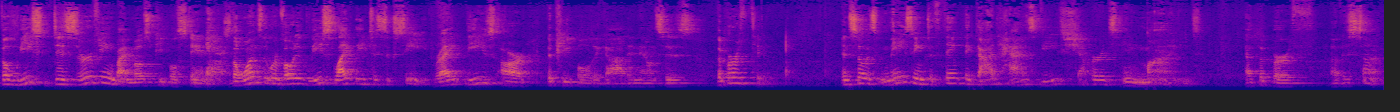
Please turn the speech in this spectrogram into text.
the least deserving by most people's standards, the ones that were voted least likely to succeed, right? These are the people that God announces the birth to. And so it's amazing to think that God has these shepherds in mind at the birth of his son.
